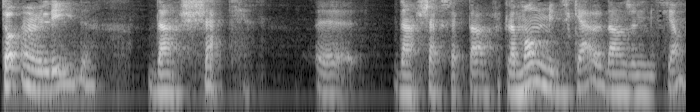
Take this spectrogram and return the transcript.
Tu as un lead dans chaque, euh, dans chaque secteur. Fait que le monde médical, dans une mission,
